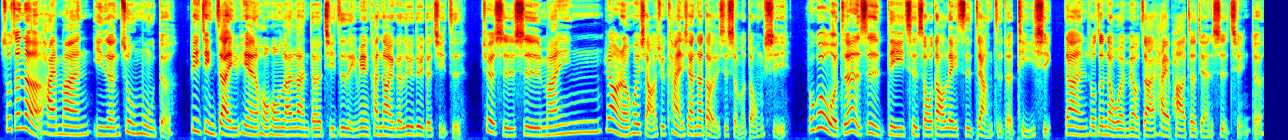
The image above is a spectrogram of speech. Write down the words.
说真的，还蛮引人注目的。毕竟在一片红红蓝蓝的旗子里面看到一个绿绿的旗子，确实是蛮让人会想要去看一下那到底是什么东西。不过我真的是第一次收到类似这样子的提醒，但说真的，我也没有在害怕这件事情的，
